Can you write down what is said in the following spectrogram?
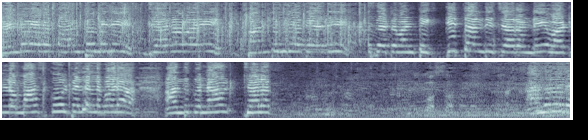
రెండు వేల పంతొమ్మిది జనవరి పంతొమ్మిదో తేదీ చేసేటువంటి కిట్ అందించారండి. వాటిలో మా స్కూల్ పిల్లలు కూడా అందుకున్నాం. చాలా అందులో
